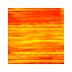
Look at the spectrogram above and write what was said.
Bye.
